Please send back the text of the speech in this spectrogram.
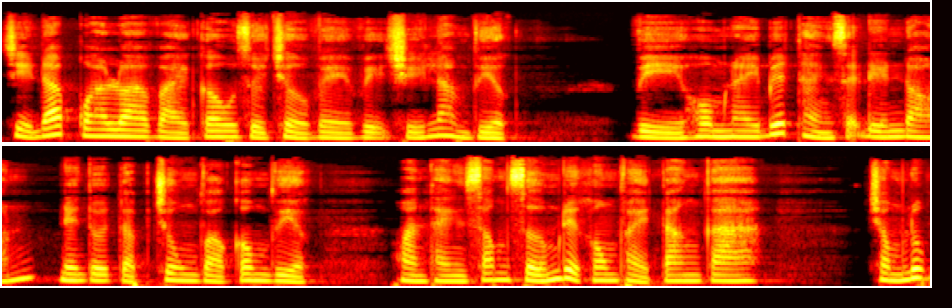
Chỉ đáp qua loa vài câu rồi trở về vị trí làm việc. Vì hôm nay biết Thành sẽ đến đón, Nên tôi tập trung vào công việc, Hoàn thành xong sớm để không phải tăng ca. Trong lúc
